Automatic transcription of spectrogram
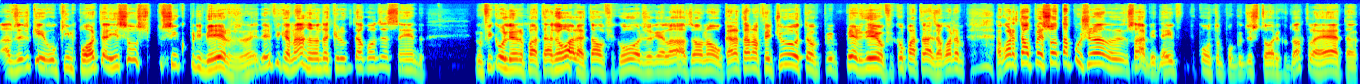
às vezes o que, o que importa ali são os cinco primeiros, né, ele fica narrando aquilo que tá acontecendo. Não fica olhando para trás, olha, tal, ficou, joguei lá, não, não, o cara tá na frente, perdeu, ficou para trás, agora, agora tal pessoa tá puxando, sabe? Daí conta um pouco do histórico do atleta,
